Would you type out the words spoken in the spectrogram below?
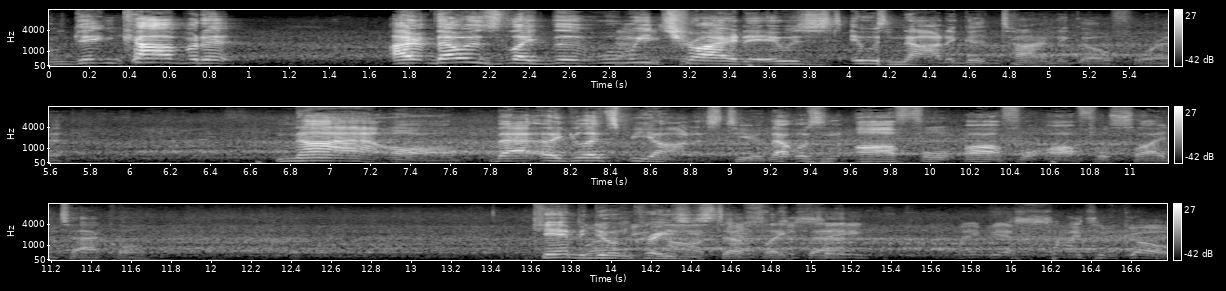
I'm getting confident. I that was like the when we tried it, it was it was not a good time to go for it. Not at all. That like let's be honest here. That was an awful, awful, awful slide tackle. Can't be doing crazy stuff like that. Maybe a sight of goal.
